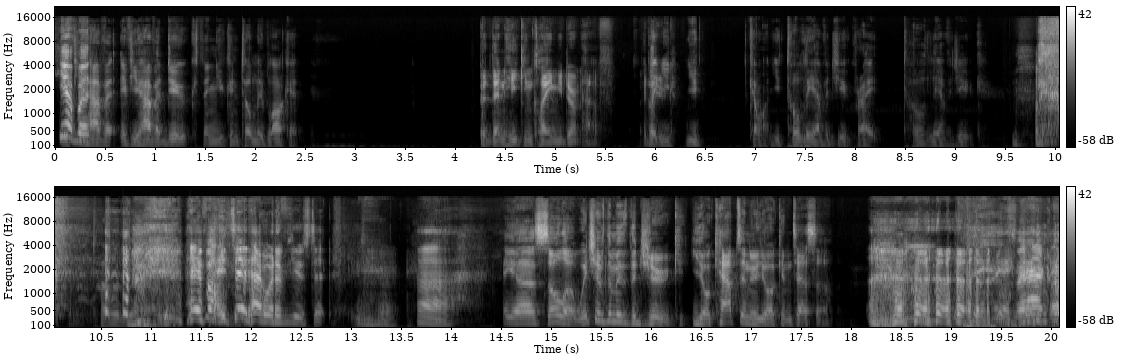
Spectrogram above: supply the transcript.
Yeah, if but- you have a if you have a duke, then you can totally block it. But then he can claim you don't have a But you, duke. you come on, you totally have a duke, right? Totally have a duke. Totally have if I did, I would have used it. a duke. Ah. Hey, uh, Solar, which of them is the duke? Your captain or your contessa? Exactly.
